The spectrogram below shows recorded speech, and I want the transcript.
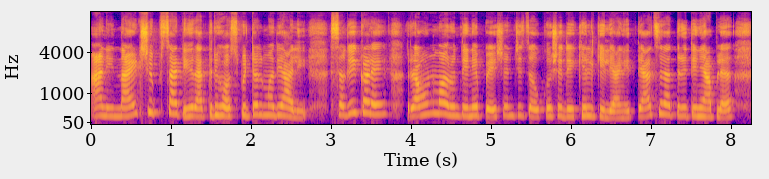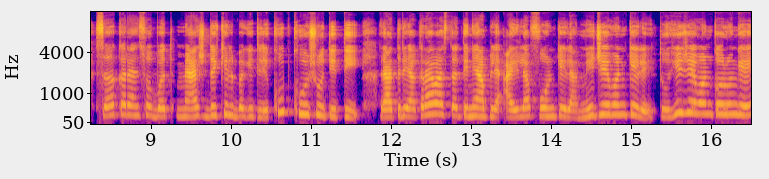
आणि नाईट शिफ्टसाठी रात्री हॉस्पिटलमध्ये आली. सगळीकडे राऊंड मारून तिने पेशंटची चौकशी देखील केली आणि त्याच रात्री तिने आपल्या सहकाऱ्यांसोबत मॅच देखील बघितली. खूप खुश होती ती. रात्री अकरा वाजता तिने आपल्या आईला फोन केला. मी जेवण केले, तूही जेवण करून घे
